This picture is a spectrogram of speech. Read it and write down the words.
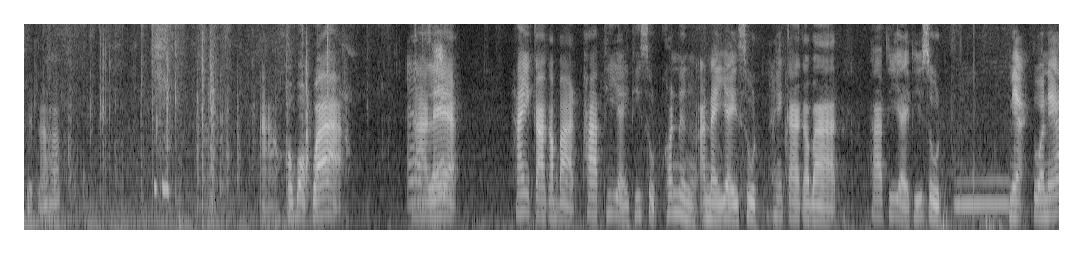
เสร็จแล้วครับ อ่าเขาบอกว่าหน้าแรก ให้กากบาทภาพที่ใหญ่ที่สุดข้อหนึ่งอันไหนใหญ่สุด ให้กากบาทภาพที่ใหญ่ที่สุดอืมเนี่ย ตัวเนี้ย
